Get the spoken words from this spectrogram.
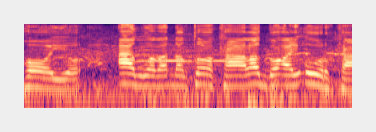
hooyo aad wada dhantoo kaala go'ay uurka.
